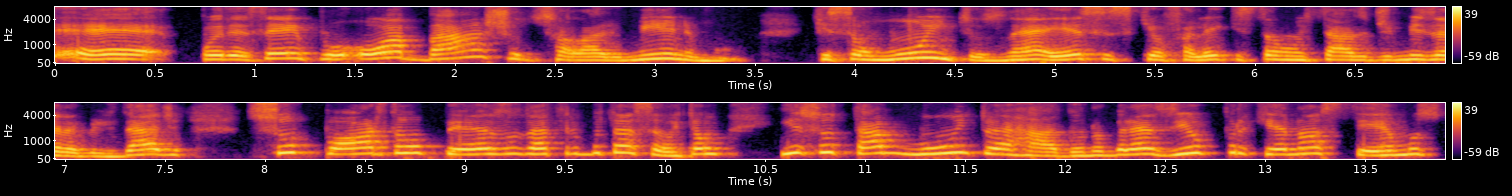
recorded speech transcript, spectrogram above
é, por exemplo, ou abaixo do salário mínimo, que são muitos, né, esses que eu falei que estão em estado de miserabilidade, suportam o peso da tributação. Então, isso está muito errado no Brasil, porque nós temos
